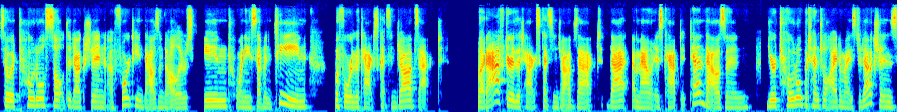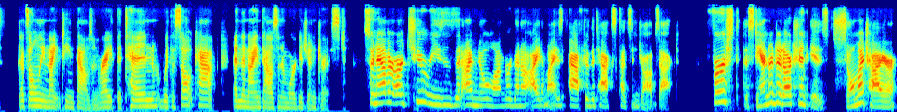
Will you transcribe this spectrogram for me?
So, a total SALT deduction of $14,000 in 2017 before the Tax Cuts and Jobs Act. But after the Tax Cuts and Jobs Act, that amount is capped at 10,000. Your total potential itemized deductions, that's only 19,000, right? The 10 with a SALT cap and the 9,000 in mortgage interest. So now there are two reasons that I'm no longer going to itemize after the Tax Cuts and Jobs Act. First, the standard deduction is so much higher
